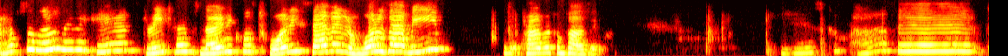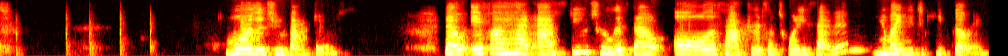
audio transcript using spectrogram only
Absolutely, we can. Three times nine equals 27. And what does that mean? Is it prime or composite? It is composite. More than two factors. Now, if I had asked you to list out all the factors of 27, you might need to keep going.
